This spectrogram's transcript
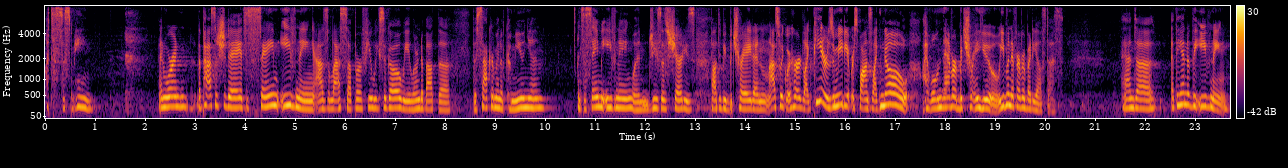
What does this mean? And we're in the passage today. It's the same evening as the Last Supper. A few weeks ago, we learned about the, the sacrament of communion. It's the same evening when Jesus shared he's about to be betrayed. And last week we heard like Peter's immediate response, like, No, I will never betray you, even if everybody else does. And uh, at the end of the evening,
